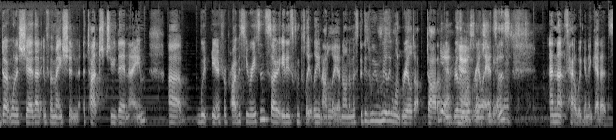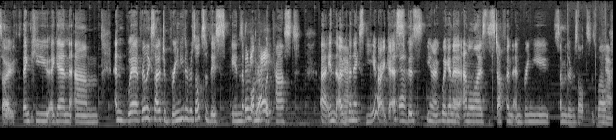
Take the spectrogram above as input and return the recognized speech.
don't want to share that information attached to their name, uh, with, you know, for privacy reasons. So it is completely and utterly anonymous because we really want real da- data. Yeah, we really Yeah. want real wants to be answers. and that's how we're going to get it. So thank you again, um, and we're really excited to bring you the results of this in It's the gonna on the podcast. Uh, in the, over Yeah. the next year, I guess, Yeah. because you know we're going to analyze the stuff and, and bring you some of the results as well, Yeah.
